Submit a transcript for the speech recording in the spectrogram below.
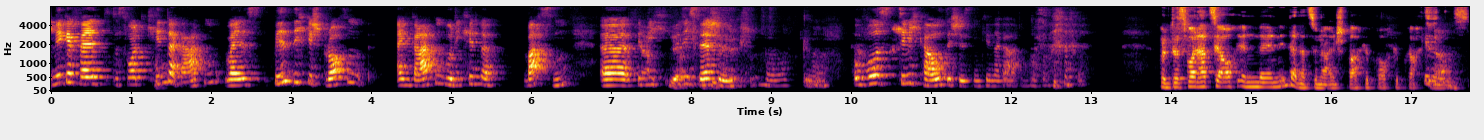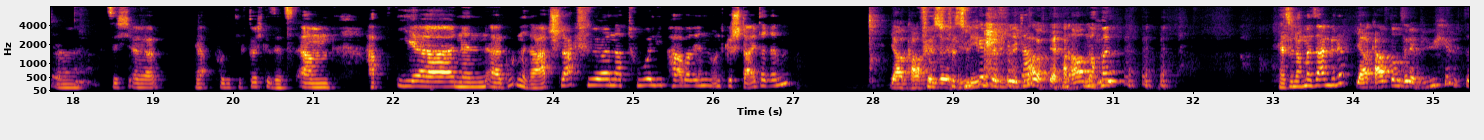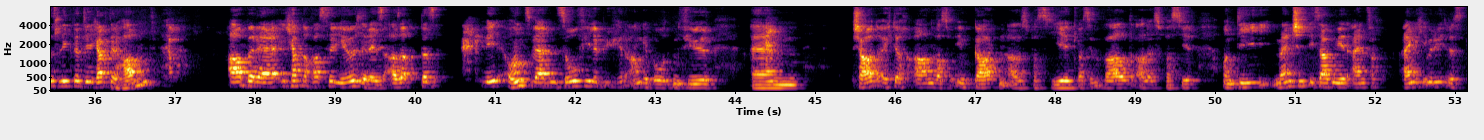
Mir gefällt das Wort Kindergarten, weil es bildlich gesprochen ein Garten, wo die Kinder wachsen, äh, finde ich, find ich sehr schön. Ja, genau. Obwohl es ziemlich chaotisch ist im Kindergarten. Und das Wort hat es ja auch in den internationalen Sprachgebrauch gebracht. Genau. Das äh, hat sich äh, ja, positiv durchgesetzt. Ähm, habt ihr einen äh, guten Ratschlag für Naturliebhaberinnen und Gestalterinnen? Ja, kauft fürs, fürs Leben. Auf der Nochmal. Kannst du nochmal sagen, bitte? Ja, kauft unsere Bücher. Das liegt natürlich auf der Hand. Aber äh, ich habe noch was Seriöseres. Also das, wir, uns werden so viele Bücher angeboten für ähm, schaut euch doch an, was im Garten alles passiert, was im Wald alles passiert. Und die Menschen, die sagen mir einfach eigentlich immer wieder das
